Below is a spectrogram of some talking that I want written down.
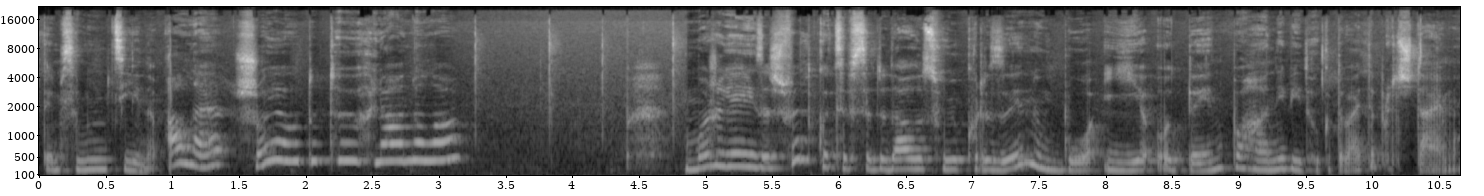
тим самим цінам. Але що я тут глянула? Може, я і зашвидко це все додала у свою корзину, бо є один поганий відгук. Давайте прочитаємо.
